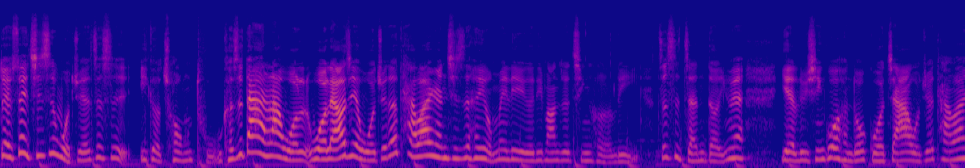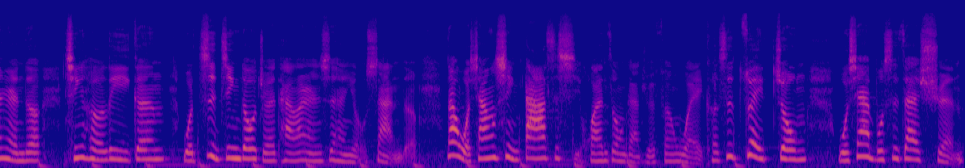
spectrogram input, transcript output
对，所以其实我觉得这是一个冲突。可是当然啦，我我了解，我觉得台湾人其实很有魅力的一个地方就是亲和力，这是真的。因为也旅行过很多国家，我觉得台湾人的亲和力，跟我至今都觉得台湾人是很友善的。那我相信大家是喜欢这种感觉氛围。可是最终，我现在不是在选。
